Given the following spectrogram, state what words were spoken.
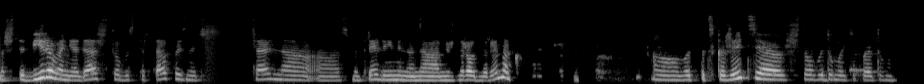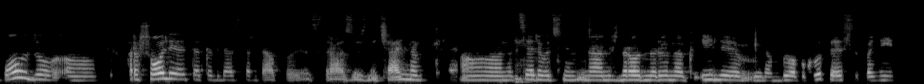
масштабирования, да, чтобы стартапы изначально смотрели именно на международный рынок. Вот подскажите, что вы думаете по этому поводу? Хорошо ли это, когда стартапы сразу изначально а, нацеливаются на международный рынок, или да, было бы круто, если бы они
